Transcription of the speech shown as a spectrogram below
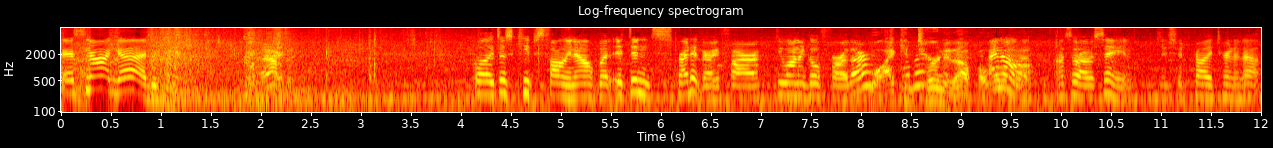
It's not good. What happened? Well, it just keeps falling out, but it didn't spread it very far. Do you want to go further? Well, I can turn it up a little I know. bit. That's what I was saying. You should probably turn it up.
